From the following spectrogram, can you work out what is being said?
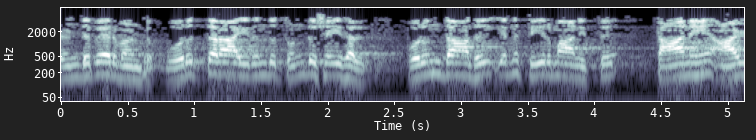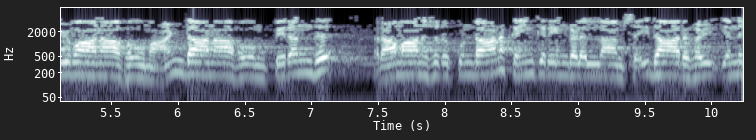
ரெண்டு பேர் வேண்டும். ஒருத்தராயிருந்து தொண்டு செய்தல் பொருந்தாது என்று தீர்மானித்து தானே ஆழ்வானாகவும் ஆண்டானாகவும் பிறந்து ராமானுஜருக்குண்டான கைங்கரியங்கள் எல்லாம் செய்தார்கள் என்ன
